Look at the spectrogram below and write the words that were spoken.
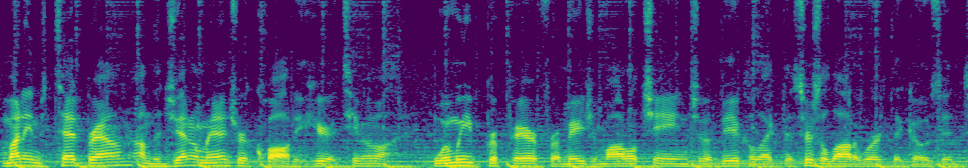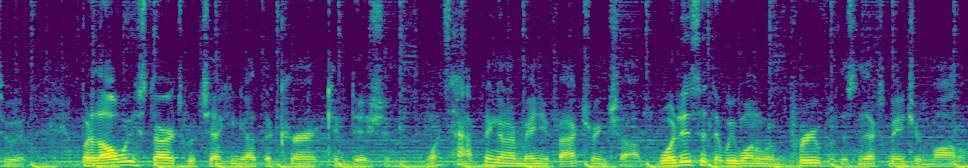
My name is Ted Brown. I'm the General Manager of Quality here at TMMI. When we prepare for a major model change of a vehicle like this, there's a lot of work that goes into it. But it always starts with checking out the current condition. What's happening in our manufacturing shop? What is it that we want to improve with this next major model?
